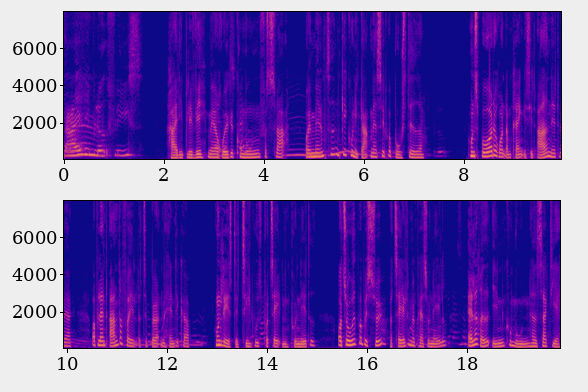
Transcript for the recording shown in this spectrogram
dejlig mm. blød flis. Heidi blev ved med at rykke kommunen for svar, og i mellemtiden gik hun i gang med at se på bosteder. Hun spurgte rundt omkring i sit eget netværk, og blandt andre forældre til børn med handicap. Hun læste tilbudsportalen på nettet og tog ud på besøg og talte med personalet, allerede inden kommunen havde sagt ja.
